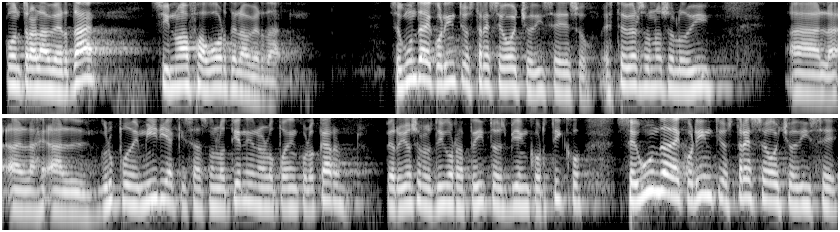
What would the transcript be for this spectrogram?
contra la verdad, sino a favor de la verdad. Segunda de Corintios 13, 8 dice eso. Este verso no se lo di al grupo de Miria, quizás no lo tienen, no lo pueden colocar pero yo se los digo rapidito, es bien cortico. Segunda de Corintios 13:8 dice,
